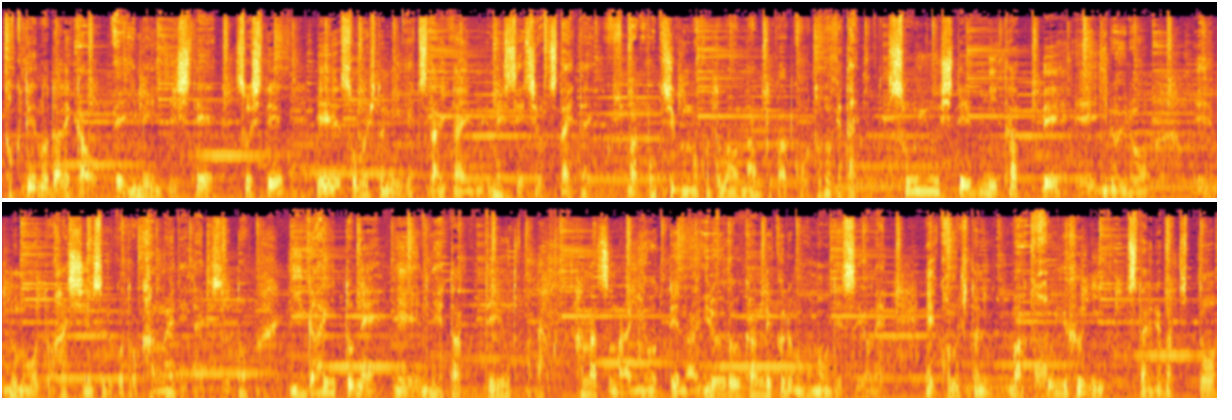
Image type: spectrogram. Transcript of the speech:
特定の誰かを、えイメージしてそして、えその人に伝えたいメッセージを伝えたい、まあ、僕自分の言葉をなんとかこう届けたい。そういう視点に立って、えいろいろえ物事を発信することを考えていたりすると意外とね、えネタっていうのかな話す内容っていうのはいろいろ浮かんでくるものですよね、えこの人に、まあ、こういうふうに伝えればきっと、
